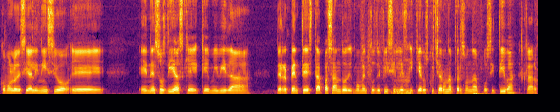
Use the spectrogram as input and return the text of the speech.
Como lo decía al inicio, en esos días que, que mi vida de repente está pasando de momentos difíciles y quiero escuchar a una persona positiva, claro.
